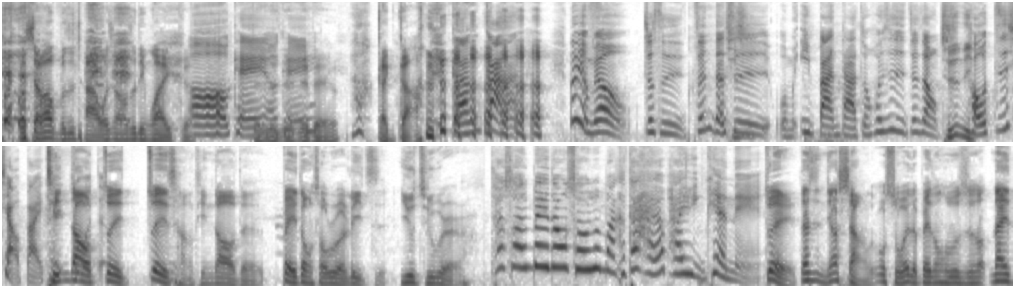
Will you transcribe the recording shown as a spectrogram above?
我想到不是他，我想到是另外一个。哦，OK OK，对对对，尴尬，尴尬。那有没有就是真的是我们一般大众，或是这种其实你投资小白听到最。最常听到的被动收入的例子，YouTuber，他算被动收入吗？可他还要拍影片呢。对，但是你要想，我所谓的被动收入是说，那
